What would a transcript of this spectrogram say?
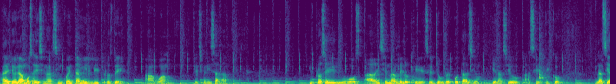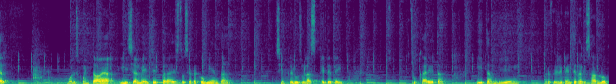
A ello le vamos a adicionar 50 mililitros de agua desionizada y procedimos a adicionarle lo que es el yoduro de potasio y el ácido acético glacial. Como les comentaba inicialmente, para esto se recomienda siempre el uso de las EPP, su careta y también preferiblemente realizarlo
